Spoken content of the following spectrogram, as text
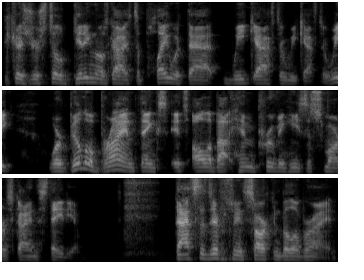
because you're still getting those guys to play with that week after week after week. Where Bill O'Brien thinks it's all about him proving he's the smartest guy in the stadium. That's the difference between Sark and Bill O'Brien.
